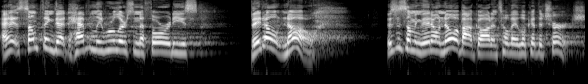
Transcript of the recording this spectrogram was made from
and it's something that heavenly rulers and authorities they don't know. This is something they don't know about God until they look at the church.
